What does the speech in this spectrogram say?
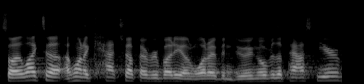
So I like to, I want to catch up everybody on what I've been doing over the past year.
